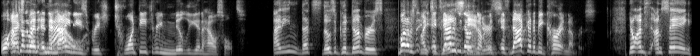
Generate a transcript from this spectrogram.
Well, X Men in the. '90s reached 23 million households. I mean, that's those are good numbers. But I'm, saying it's got to be those numbers. It's, it's not going to be current numbers. No, I'm I'm saying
